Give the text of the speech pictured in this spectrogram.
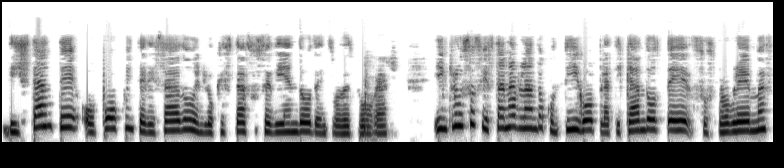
distante o poco interesado en lo que está sucediendo dentro de tu hogar. Incluso si están hablando contigo, platicándote sus problemas,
